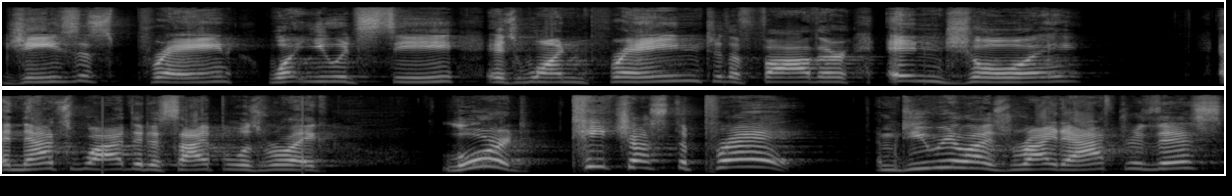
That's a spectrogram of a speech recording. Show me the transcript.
Jesus praying, what you would see is one praying to the Father in joy. And that's why the disciples were like, Lord, teach us to pray. I mean, do you realize right after this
